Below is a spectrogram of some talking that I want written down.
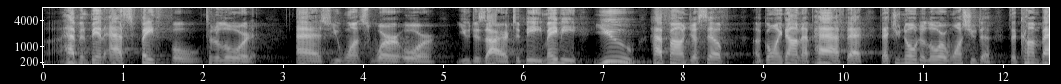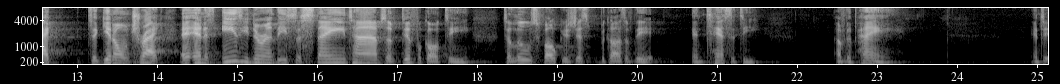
uh, haven't been as faithful to the Lord as you once were or you desire to be. Maybe you have found yourself uh, going down that path that, that you know the Lord wants you to, to come back to get on track. And, and it's easy during these sustained times of difficulty to lose focus just because of the intensity of the pain. And to,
